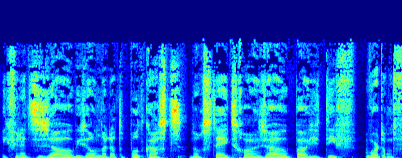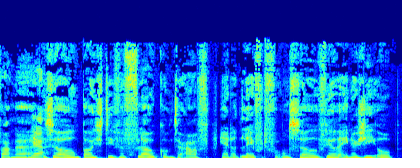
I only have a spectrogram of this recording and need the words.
Ik vind het zo bijzonder dat de podcast nog steeds gewoon zo positief wordt ontvangen. Ja. Zo'n positieve flow komt eraf. Ja, dat levert voor ons zoveel energie op.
